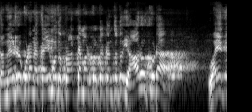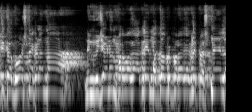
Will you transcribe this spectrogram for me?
ತಮ್ಮೆಲ್ಲರೂ ಕೂಡ ನಾ ಕೈ ಮುಗಿದು ಪ್ರಾರ್ಥನೆ ಮಾಡ್ಕೊಳ್ತಕ್ಕಂಥದ್ದು. ಯಾರೂ ಕೂಡ ವೈಯಕ್ತಿಕ ಘೋಷಣೆಗಳನ್ನ ನಿಮ್ ವಿಜಯಣ್ಣನ ಪರವಾಗಾಗ್ಲಿ ಮತ್ತೊಬ್ಬರ ಪರವಾಗಾಗ್ಲಿ ಪ್ರಶ್ನೆ ಇಲ್ಲ.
